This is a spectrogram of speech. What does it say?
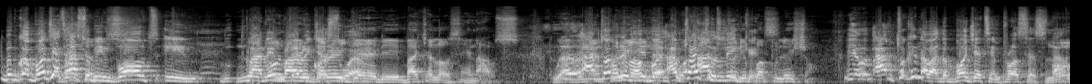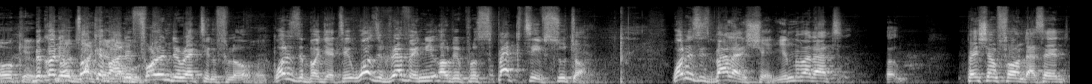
because budget has to be involved in planning no, marriage as well. Uh, the bachelors in-house. We have I'm talking about. I'm trying to link to the it. population. Yeah, I'm talking about the budgeting process now. Oh, okay. Because they'll talk about the foreign direct inflow. Okay. What is the budgeting? What's the revenue of the prospective suitor? What is his balance sheet? You remember that uh, pension fund I said,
